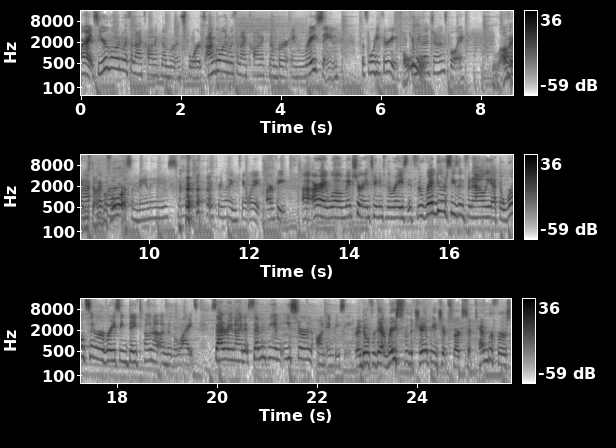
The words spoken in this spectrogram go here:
All right, so you're going with an iconic number in sports. I'm going with an iconic number in racing, the 43. Ooh. Give me that Jones boy. Love Black it. He's done pepper, it before. Some mayonnaise. Victory Lane. Can't wait. RP. Uh, all right. Well, make sure and tune into the race. It's the regular season finale at the World Center of Racing Daytona Under the Lights. Saturday night at 7 p.m. Eastern on NBC. And don't forget, Race for the Championship starts September 1st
